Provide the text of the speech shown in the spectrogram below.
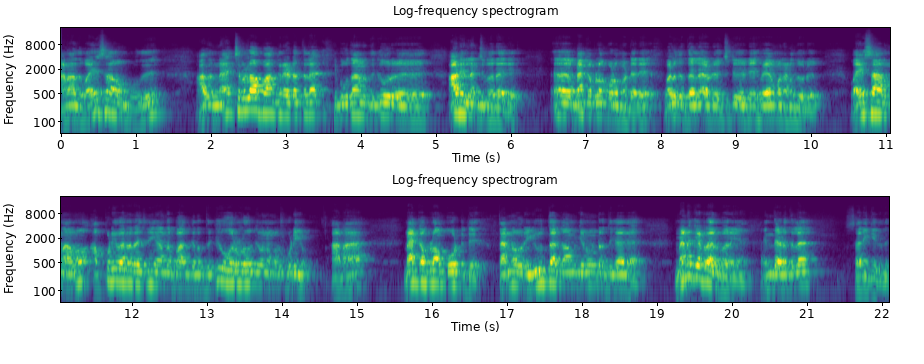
ஆனால் அது வயசாகும் போது அதை நேச்சுரலாக பார்க்குற இடத்துல இப்போ உதாரணத்துக்கு ஒரு ஆடியோ லஞ்சுக்கு வர்றாரு. மேக்கப்லாம் போட மாட்டார். வழுக்கத்தலை அப்படி வச்சுட்டு வேகமாக நடந்து வருவார். வயசாக இருந்தாலும் அப்படி வர ரஜினிகாந்தை பார்க்குறதுக்கு ஓரளவுக்கு நமக்கு பிடிக்கும். ஆனால் மேக்கப்லாம் போட்டுட்டு தன்னை ஒரு யூத்தாக காமிக்கணுன்றதுக்காக மெனக்கெடுறாரு பாருங்க. இந்த இடத்துல சரிக்கிறது.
